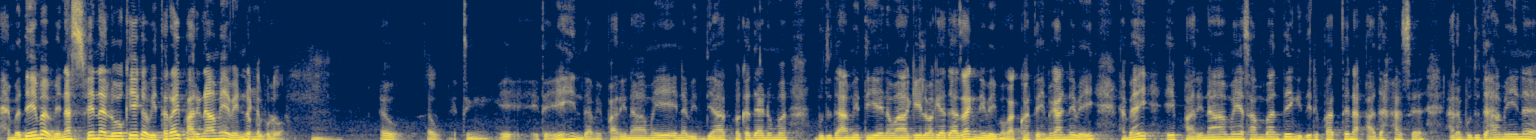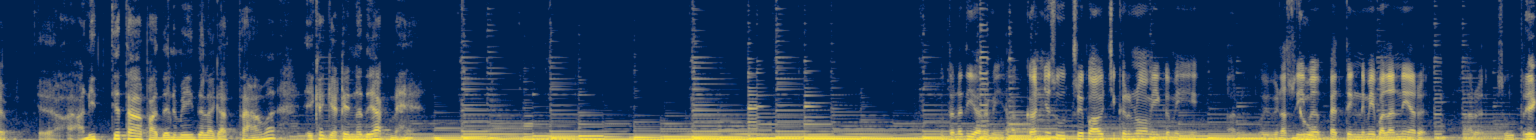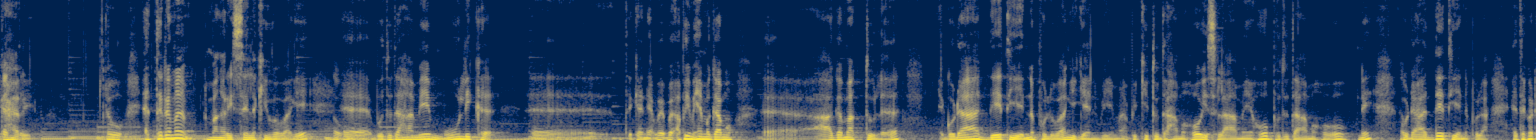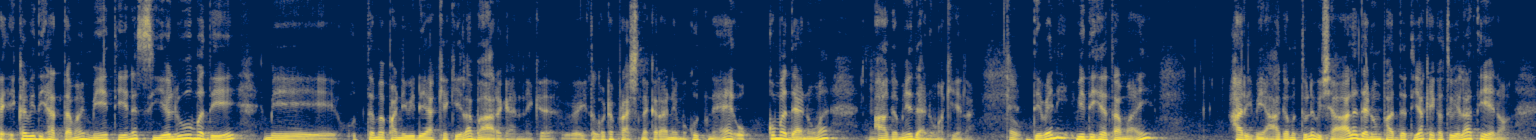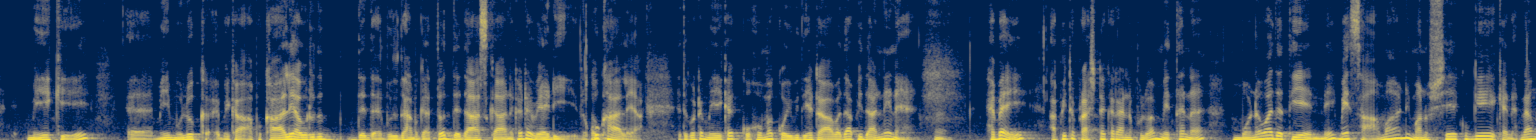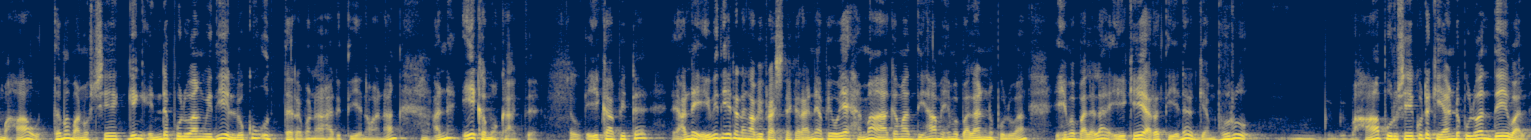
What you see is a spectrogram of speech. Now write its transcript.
හැමදේම වෙනස් වෙන ලෝකයක විතරයි පරිනාමය වෙන්න පුළුව ඔව්. ඉතින් එත ඒ හින්දා මේ පරිනාමයේ එන විද්‍යාත්මක දැනුම බුදුදහමේ තියෙනවා කියලා වගේ අදහසක් නෙවෙයි. මොකක්වත් එහෙම ගන්න නෙවෙයි. හැබැයි ඒ පරිනාමය සම්බන්ධයෙන් ඉදිරිපත් වෙන අදහස අර බුදුදහමේන අනිත්‍යතා පදනමේ ඉඳලා ගත්තාම ඒක ගැටෙන්න දෙයක් නැහැ. උතනදී අර මේ අග්ගඥ සූත්‍රය පාවිච්චි කරනවා මේක මේ වෙනස්වීම පැත්තෙන් නෙමේ බලන්නේ අර අර සූත්‍රය හරි. ඔවු. ඇත්තටම මඟ ඉස්සෙල්ල කිව්ව වගේ බුදු දහමේ මූලික අපි මෙහෙම ගමු ආගමක් තුළ ගොඩාක් දේ තියෙන්න්න පුළුවන් ඉගැන්වීම අපි කිතු දහම හෝ ඉස්ලාමය හෝ බුදු දහම හෝ නේ ගොඩාත්දේ තියෙන පුළා. එතකොට එක විදිහත් තමයි මේ තියෙන සියලූම දේ මේ උත්තම පනිවිඩයක්ය කියලා බාරගන්න එක. එතකොට ප්‍රශ්න කරන්නේ මොකුත් නෑ ඔක්කොම දැනුම ආගමේ දැනුම කියලා. දෙවැනි විදිහ තමයි හරි මේ ආගම තුළ විශාල දැනුම් පද්ධතියක් එකතු වෙලා තියෙනවා. මේකේ මේ මුළු එක අපපු කාලය අවුරුදු දෙද බුදු දහම ගත්තොත් දෙදස් ගානකට වැඩි ලොකු කාලයක්. එතකොට මේක කොහොම කොයි විදිහට ආවද අපි දන්නේ නැහැ. හැබැයි අපිට ප්‍රශ්න කරන්න පුළුවන් මෙතන මොනවද තියෙන්නේ මේ සාමාන්‍ය මනුෂ්‍යයකුගේ කැනෙනම් මහා උත්තම මනුෂ්‍යයකගෙන් එන්ඩ පුළුවන් විදිේ ලොකු උත්තරමනා හරි තියෙනවා නම් අන්න ඒක මොකක්ද. ඒක අපිට අන්න ඒවිදියට නම් අපි ප්‍රශ්න කරන්න අපි ඔය හැම ආගමත් දිහා මෙහෙම බලන්න පුළුවන්. එහෙම බලලා ඒකේ අර තියෙන ගැම්පුරු මහා පුරුෂයකුට කියන්න පුළුවන් දේවල්.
